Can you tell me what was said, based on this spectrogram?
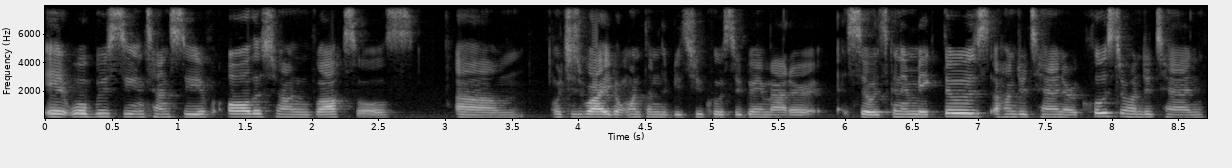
it will boost the intensity of all the surrounding voxels, um, which is why I don't want them to be too close to gray matter. So it's going to make those 110 or close to 110,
